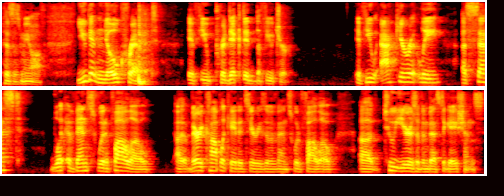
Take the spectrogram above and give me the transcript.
pisses me off. You get no credit if you predicted the future, if you accurately assessed what events would follow, a very complicated series of events would follow uh, two years of investigations,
